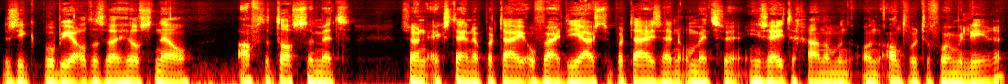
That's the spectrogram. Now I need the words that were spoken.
Dus ik probeer altijd wel heel snel af te tasten met zo'n externe partij of wij de juiste partij zijn om met ze in zee te gaan om een, een, antwoord te formuleren.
